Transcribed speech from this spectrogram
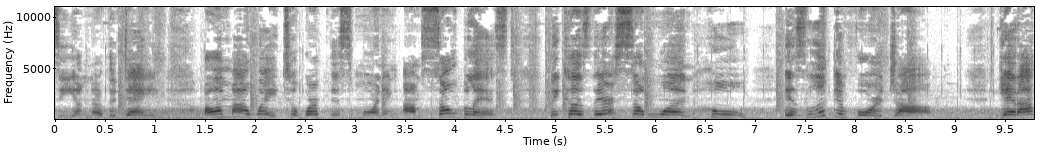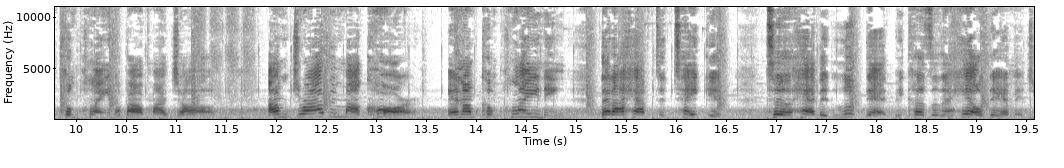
see another day. On my way to work this morning, I'm so blessed because there's someone who is looking for a job, yet I complain about my job. I'm driving my car and I'm complaining that I have to take it to have it looked at because of the hail damage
